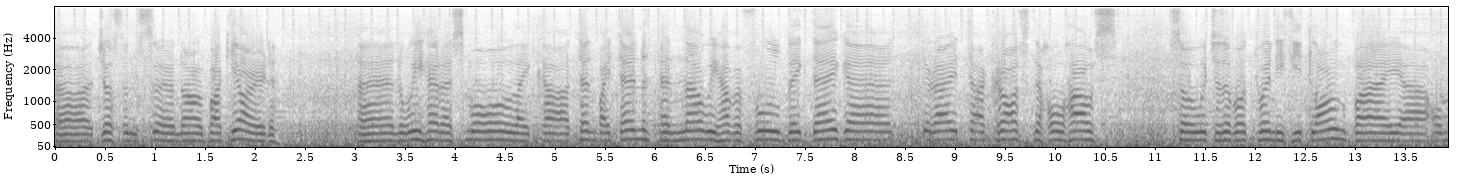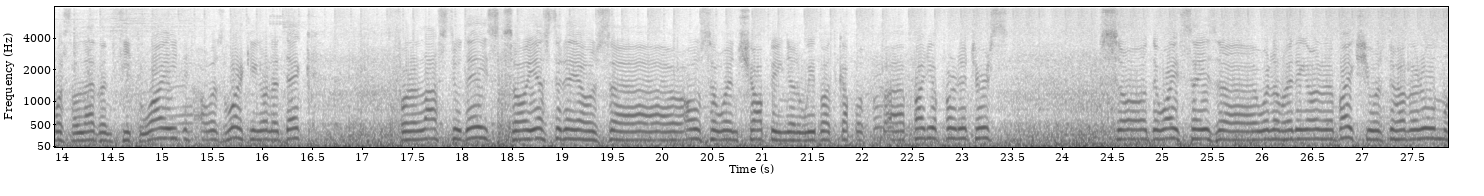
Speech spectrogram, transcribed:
uh, just in, in, our backyard. And we had a small like uh, 10 by 10 and now we have a full big deck uh, right across the whole house. So which is about 20 feet long by uh, almost 11 feet wide. I was working on a deck for the last two days. So yesterday I was uh, also went shopping and we bought a couple of uh, patio furnitures so the wife says uh, when I'm heading on a bike she wants to have a room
